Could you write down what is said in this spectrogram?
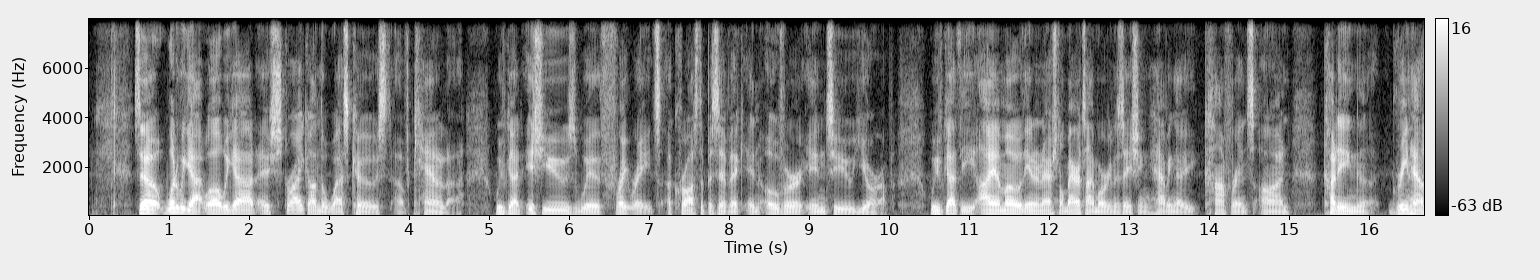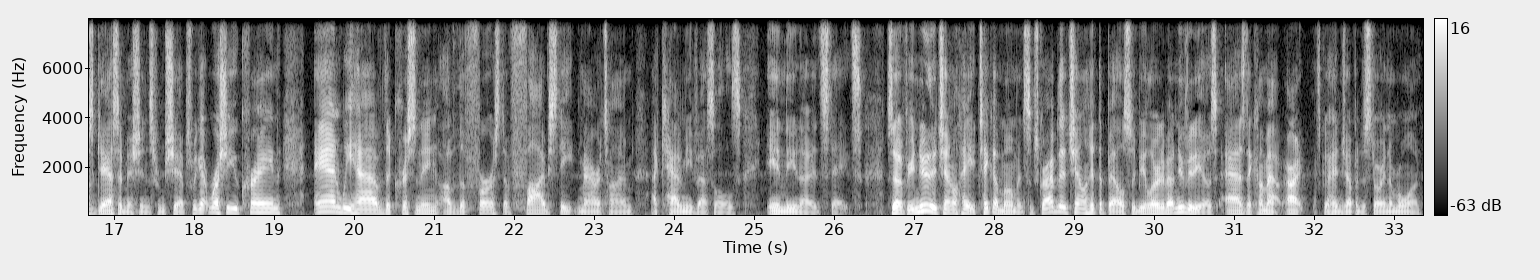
So, what do we got? Well, we got a strike on the west coast of Canada. We've got issues with freight rates across the Pacific and over into Europe. We've got the IMO, the International Maritime Organization, having a conference on cutting greenhouse gas emissions from ships. We got Russia, Ukraine, and we have the christening of the first of five state maritime academy vessels in the United States. So if you're new to the channel, hey, take a moment, subscribe to the channel, hit the bell so you'll be alerted about new videos as they come out. All right, let's go ahead and jump into story number one.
